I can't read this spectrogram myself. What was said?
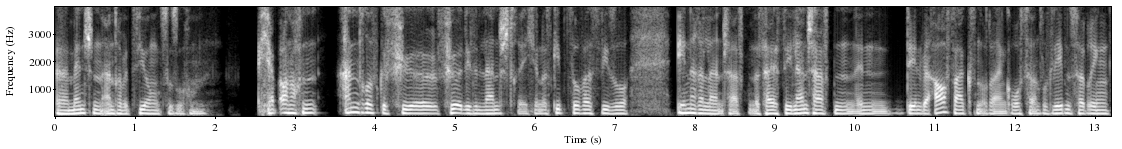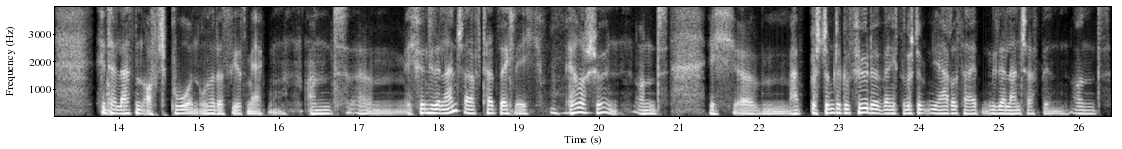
äh, Menschen, andere Beziehungen zu suchen ich habe auch noch ein anderes Gefühl für diesen Landstrich. Und es gibt sowas wie so innere Landschaften. Das heißt, die Landschaften, in denen wir aufwachsen oder einen Großteil unseres Lebens verbringen, hinterlassen oft Spuren, ohne dass wir es merken. Und ähm, ich finde diese Landschaft tatsächlich mhm. irre schön. Und ich ähm, habe bestimmte Gefühle, wenn ich zu bestimmten Jahreszeiten in dieser Landschaft bin. Und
